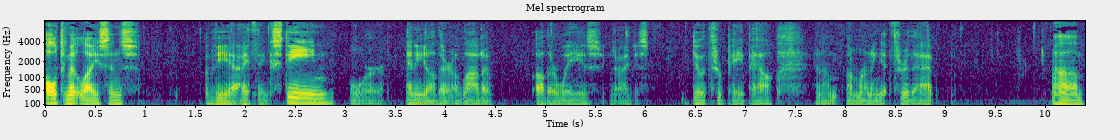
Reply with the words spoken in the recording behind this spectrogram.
Ultimate license via I think Steam or any other a lot of other ways. You know, I just do it through PayPal, and I'm, I'm running it through that. Um,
